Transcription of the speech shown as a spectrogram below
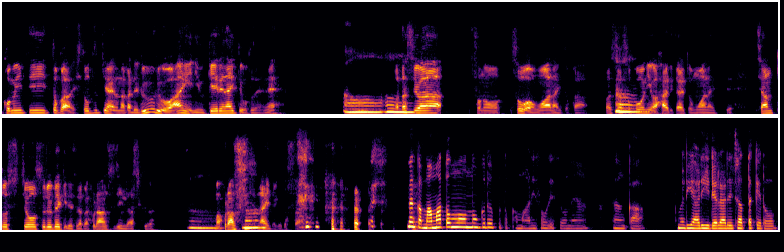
コミュニティとか人付き合いの中でルールを安易に受け入れないってことだよね。あーうん、私は、その、そうは思わないとか、私はそこには入りたいと思わないって、ちゃんと主張するべきです。だからフランス人らしく。うんまあフランス人じゃないんだけどさ。なんかママ友のグループとかもありそうですよね。なんか、無理やり入れられちゃったけど、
